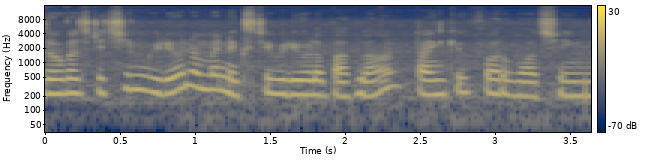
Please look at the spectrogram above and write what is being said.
இதோட ஸ்டிச்சிங் வீடியோ நம்ம நெக்ஸ்ட் வீடியோவில் பார்க்கலாம். தேங்க்யூ ஃபார் வாட்சிங்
